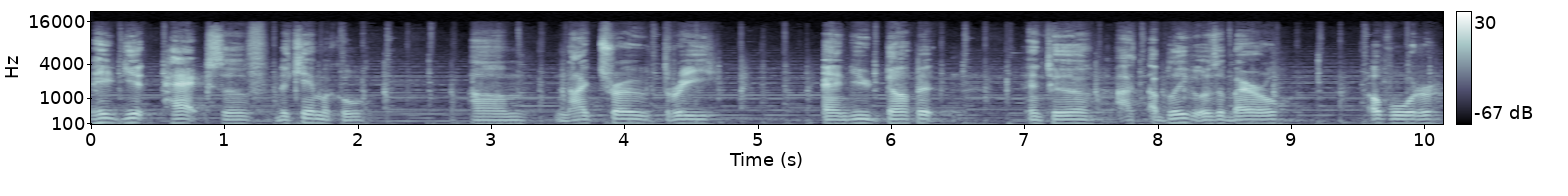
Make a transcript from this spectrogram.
He'd get packs of the chemical, um, Nitro 3, and you dump it into, I, I believe it was a barrel of water,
